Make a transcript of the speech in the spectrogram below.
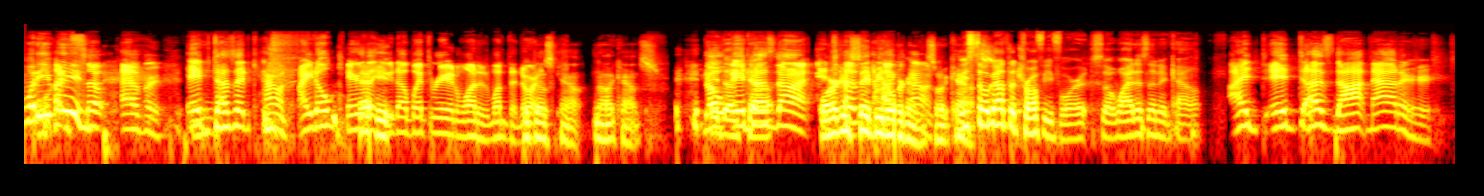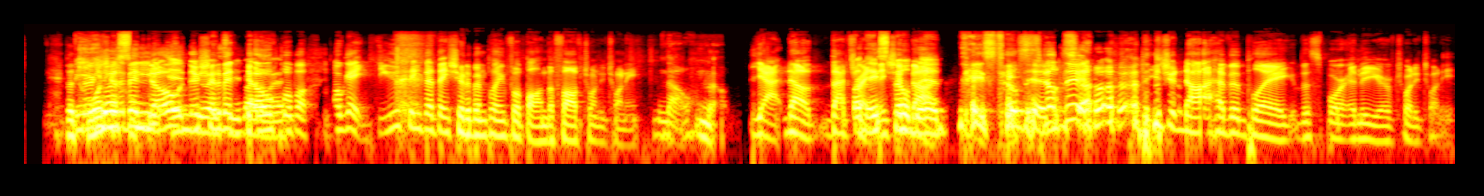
what do you mean? Whatsoever. It doesn't count. I don't care that Hey, UW went three and one and won the North. It does count. No, it counts. no, does it does, not. It Oregon does State beat Oregon, count. so it counts. We still got the trophy for it, so why doesn't it count? I. It does not matter. The There There 20 should have been no. There should have been USC, by the no football. Okay. Do you think that they should have been playing football in the fall of 2020? No. No. Yeah. No. That's But right. they, still should not. did. They still They did. still did. so- they should not have been playing the sport in the year of 2020.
